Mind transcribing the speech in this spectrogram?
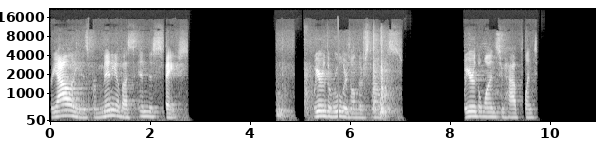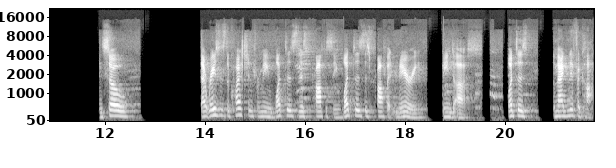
Reality is, for many of us in this space, we are the rulers on those thrones. We are the ones who have plenty. And so that raises the question for me what does this prophecy, what does this prophet Mary mean to us? What does the Magnificat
